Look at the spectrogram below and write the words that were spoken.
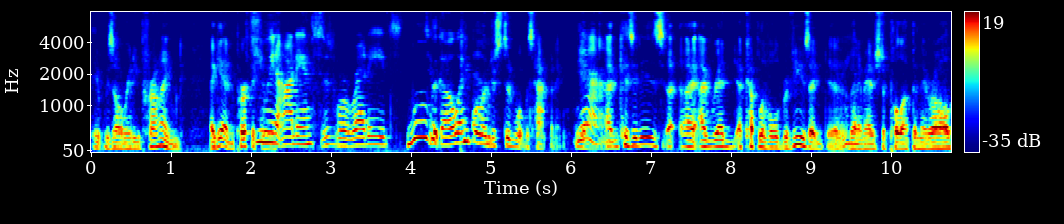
it was already primed again perfectly. you mean audiences were ready t- well, to go with people them? understood what was happening. Yeah. Because it is. I, I read a couple of old reviews I, uh, that I managed to pull up, and they were all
